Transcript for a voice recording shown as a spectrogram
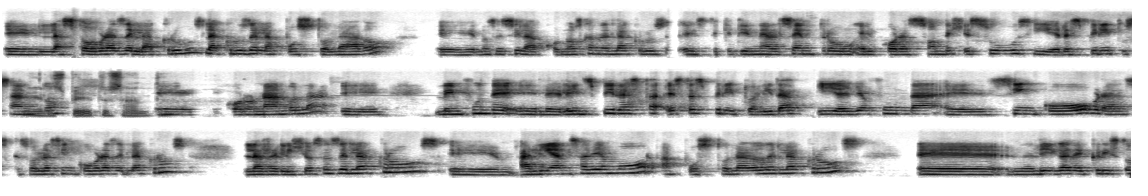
en las obras de la cruz, la cruz del apostolado, eh, no sé si la conozcan, es la cruz este, que tiene al centro el corazón de Jesús y el Espíritu Santo, el Espíritu Santo. Eh, coronándola. Eh, le infunde, eh, le, inspira esta, esta espiritualidad y ella funda eh, cinco obras, que son las cinco obras de la cruz, las religiosas de la cruz, Alianza de Amor, Apostolado de la Cruz, la Liga de Cristo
